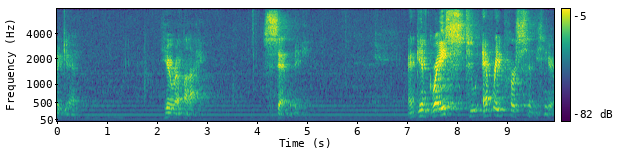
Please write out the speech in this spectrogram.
again, here am I. Send me and give grace to every person here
